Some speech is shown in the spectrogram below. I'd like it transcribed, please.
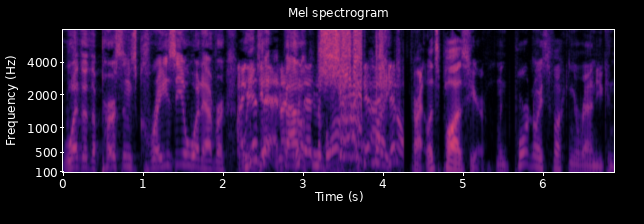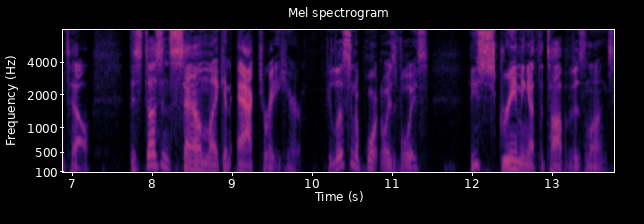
Whether the person's crazy or whatever, I we get get that, in and I put that in the blog. Shut I up, get- I Mike. get all- All right, let's pause here. When Portnoy's fucking around, you can tell. This doesn't sound like an act right here. If you listen to Portnoy's voice, he's screaming at the top of his lungs.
